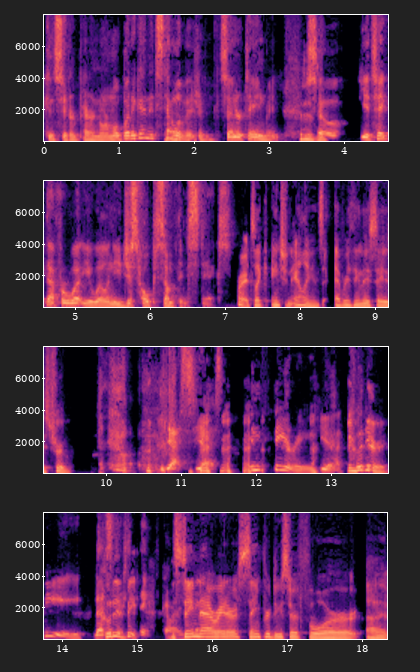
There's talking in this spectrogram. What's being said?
considered paranormal. But again, it's Mhm. television; it's entertainment. It is So you take that for what you will, and you just hope something sticks. Right. It's like ancient aliens. Everything they say is true. yes, yes. In theory, yeah. In Could theory. it be? That's Could it be? the same yeah. narrator, same producer for uh,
